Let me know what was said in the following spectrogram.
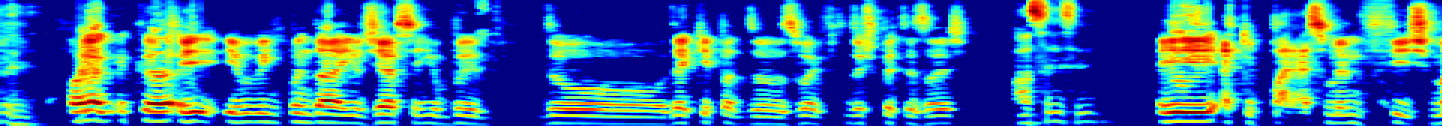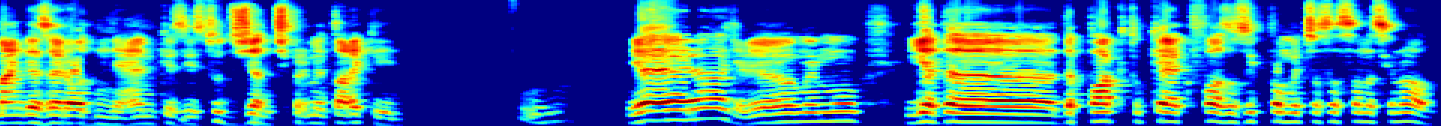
Olha, que eu, encomendei o Jersey e o Bib do, da equipa do Zwift, dos PTZs. Ah, sim, sim. E aquilo parece mesmo fixe, mangas aerodinâmicas e isso, tudo gente experimentar aquilo. Fu- Yeah, aquilo é mesmo. E é da, da Pacto que é que faz os equipamentos da Associação Nacional.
